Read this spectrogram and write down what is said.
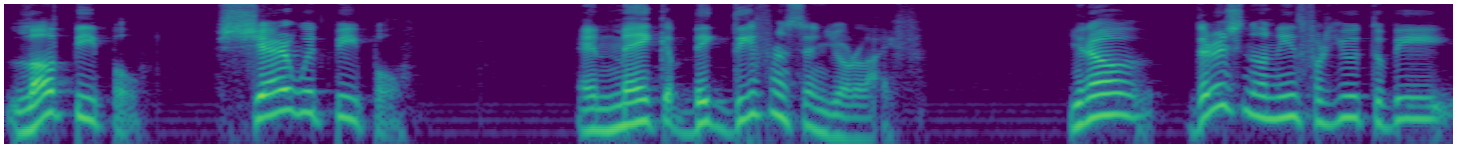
love people, share with people, and make a big difference in your life. You know, there is no need for you to be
